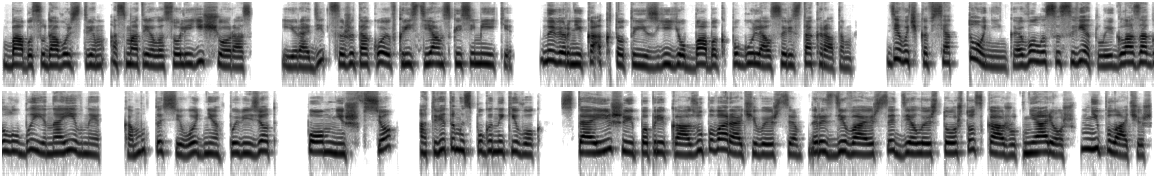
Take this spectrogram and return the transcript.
Баба с удовольствием осмотрела Соли еще раз. И родиться же такое в крестьянской семейке. Наверняка кто-то из ее бабок погулял с аристократом. Девочка вся тоненькая, волосы светлые, глаза голубые, наивные. Кому-то сегодня повезет. Помнишь все? Ответом испуганный кивок. Стоишь и по приказу поворачиваешься, раздеваешься, делаешь то, что скажут, не орешь, не плачешь.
